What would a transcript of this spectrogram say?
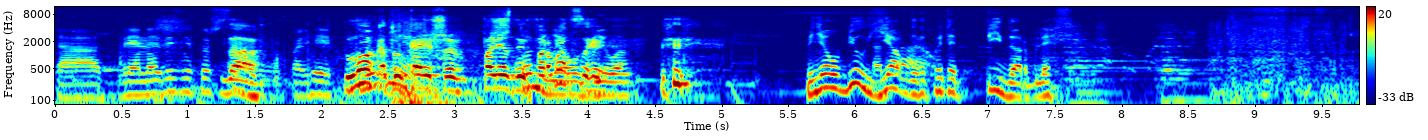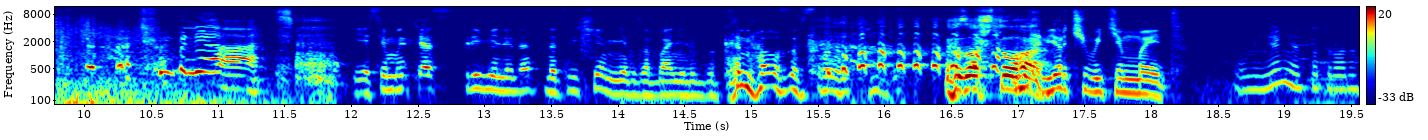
Да, в реальной жизни тоже да. поверь. Много тут, конечно, полезной информации. Меня, меня убил явно какой-то пидор, блядь. Блять! Если мы сейчас стримили на, на Твиче, мне бы забанили бы канал за слово. За что? Доверчивый teammate. У меня нет патронов.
